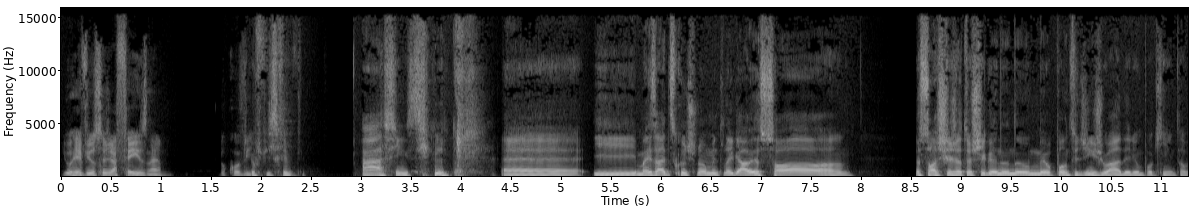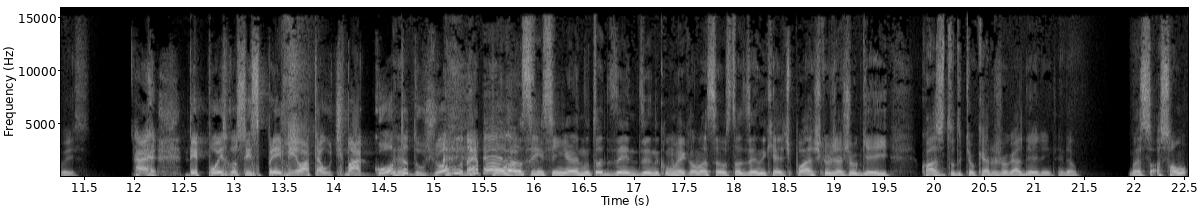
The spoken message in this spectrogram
E o review você já fez, né? Do Covid. Eu fiz review. Ah, sim, sim. É, e, mas a descontinua muito legal. Eu só. Eu só acho que eu já tô chegando no meu ponto de enjoar dele um pouquinho, talvez. Ah, depois que você espremeu até a última gota do jogo, né, É, porra? não, sim, sim. Eu não tô dizendo, dizendo como reclamação. Eu estou dizendo que é tipo, acho que eu já joguei quase tudo que eu quero jogar dele, entendeu? Mas só, só, um,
